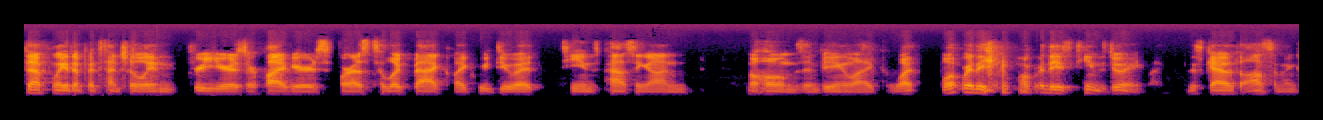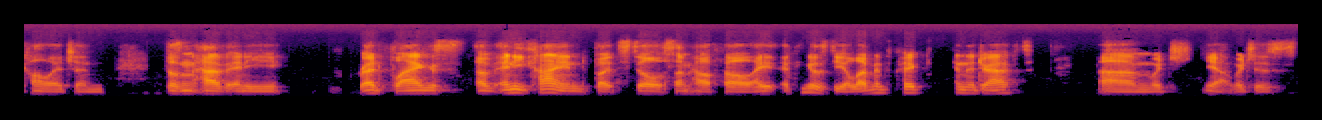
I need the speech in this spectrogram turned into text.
definitely the potential in three years or five years for us to look back like we do at teams passing on Mahomes and being like, what what were the what were these teams doing? Like this guy was awesome in college and doesn't have any red flags of any kind, but still somehow fell. I, I think it was the 11th pick in the draft, um, which yeah, which is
